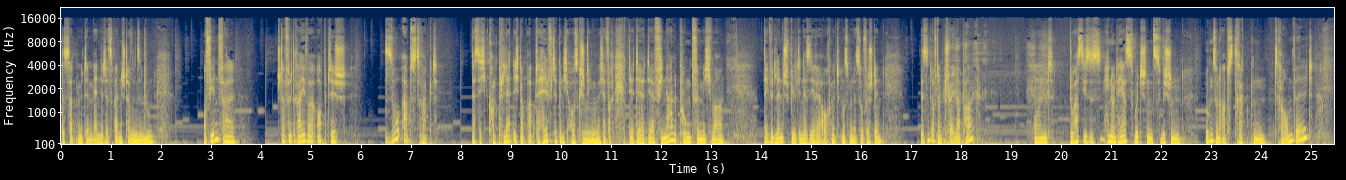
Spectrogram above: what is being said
das hat mit dem Ende der zweiten Staffel Mhm. zu tun. Auf jeden Fall, Staffel 3 war optisch so abstrakt, dass ich komplett, ich glaube, ab der Hälfte bin ich ausgestiegen, Mhm. weil ich einfach, der, der, der finale Punkt für mich war, David Lynch spielt in der Serie auch mit, muss man das so verstehen. Wir sind auf einem Trailerpark und du hast dieses Hin- und Her-Switchen zwischen irgendeiner abstrakten Traumwelt und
